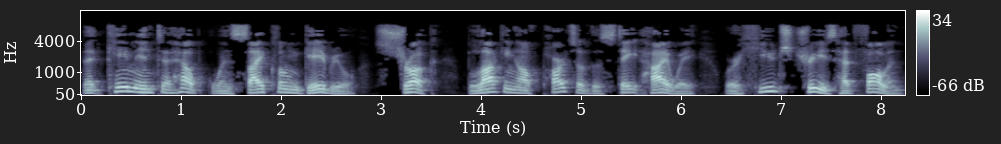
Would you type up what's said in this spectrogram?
that came in to help when Cyclone Gabrielle struck, blocking off parts of the state highway where huge trees had fallen.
